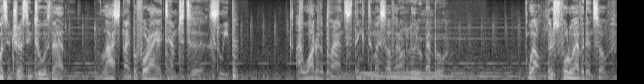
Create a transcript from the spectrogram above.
what's interesting too is that last night before I attempt to sleep, I water the plants, thinking to myself, I don't really remember. Well, there's photo evidence of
